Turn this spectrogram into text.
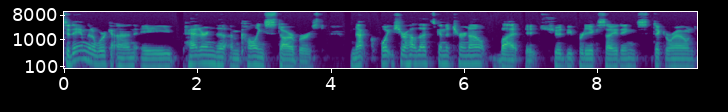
Today I'm going to work on a pattern that I'm calling Starburst. Not quite sure how that's going to turn out, but it should be pretty exciting. Stick around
